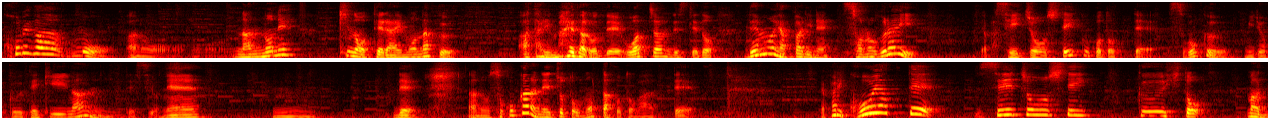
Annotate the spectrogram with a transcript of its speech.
これがもうあの何のね木のてらいもなく当たり前だろうで終わっちゃうんですけどでもやっぱりねそのぐらいやっぱ成長していくことってすごく魅力的なんですよね。うん、であのそこからねちょっと思ったことがあってやっぱりこうやって成長していく人まあ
